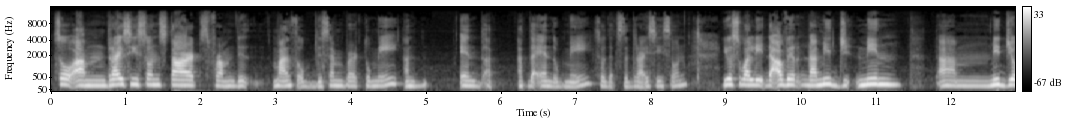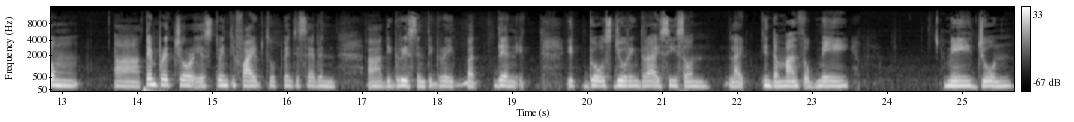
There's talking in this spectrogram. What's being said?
So um, dry season starts from the month of December to May and end at, at the end of May. So that's the dry season. Usually the aver- the mid- mean um, medium uh, temperature is 25 to 27 uh, degrees centigrade, but then it it goes during dry season like in the month of May, May, June,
